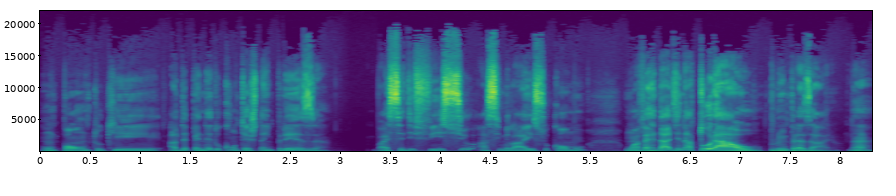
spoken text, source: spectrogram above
um ponto que, a depender do contexto da empresa, vai ser difícil assimilar isso como uma verdade natural para o empresário, né?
